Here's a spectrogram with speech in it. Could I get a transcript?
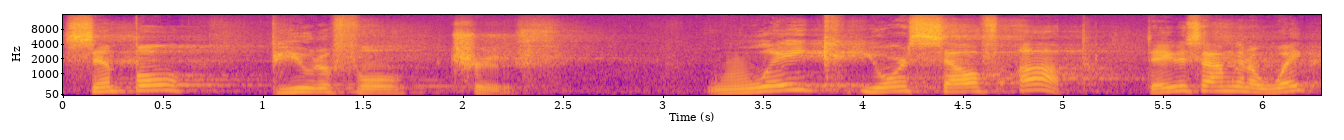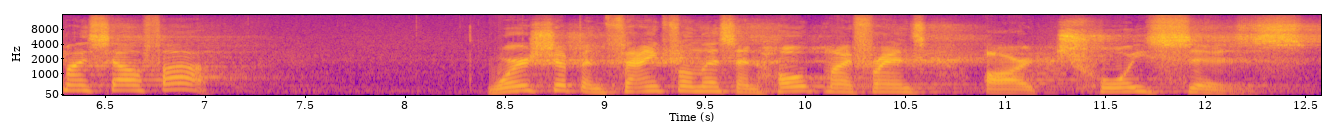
Simple, beautiful truth. Wake yourself up. David said, I'm going to wake myself up. Worship and thankfulness and hope, my friends, are choices.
